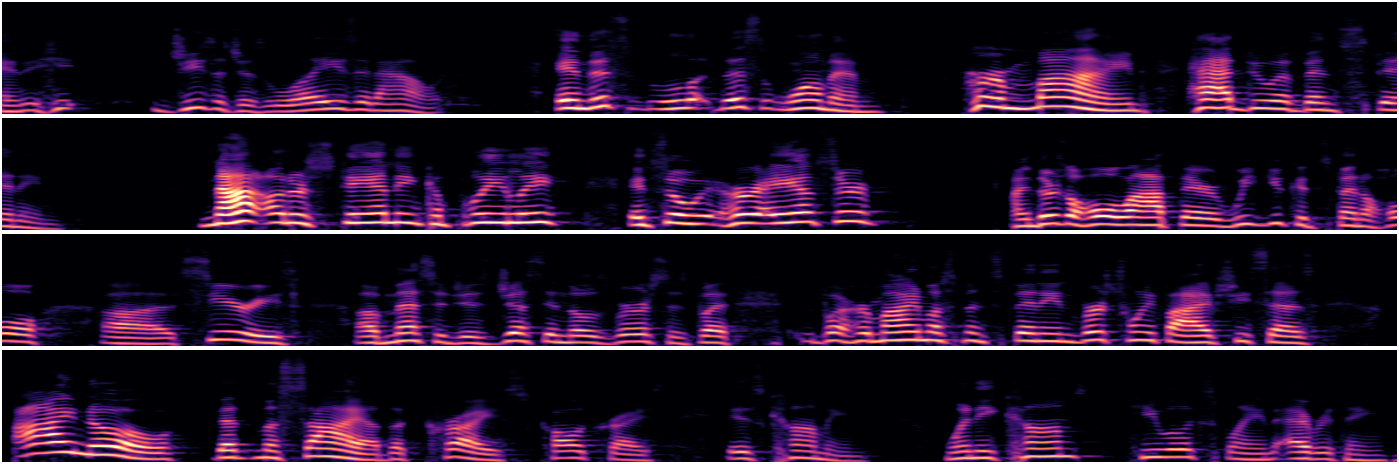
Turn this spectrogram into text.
And he, Jesus just lays it out. And this, this woman, her mind had to have been spinning, not understanding completely. And so her answer, and there's a whole lot there. We, you could spend a whole uh, series of messages just in those verses, but, but her mind must have been spinning. Verse 25, she says, I know that Messiah, the Christ, called Christ, is coming. When he comes, he will explain everything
